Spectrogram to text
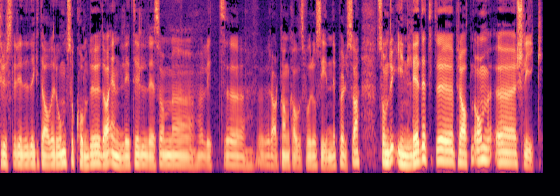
trusler i det digitale rom, så kom du da endelig til det som uh, litt uh, rart kan kalles for rosinen i pølsa, som du innledet uh, praten om slik.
